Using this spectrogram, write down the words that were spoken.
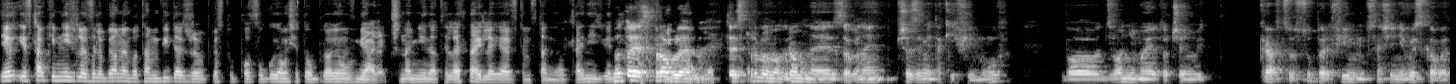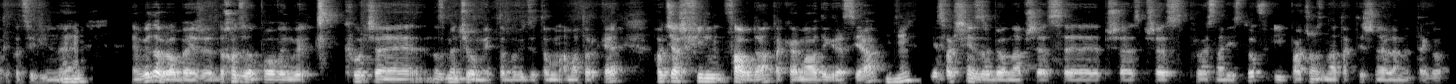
jest całkiem nieźle zrobione, bo tam widać, że po prostu posługują się tą bronią w miarę, przynajmniej na tyle, na ile ja jestem w stanie ocenić. No to jest problem, to jest problem ogromny z oglądaniem przeze mnie takich filmów, bo dzwoni moje otoczenie, mówi, Krawcu, super film, w sensie nie wojskowe, tylko cywilne. Mhm ja mówię, dobra, obejrzę. Dochodzę do połowy i mówię, kurczę, no zmęczyło mnie to, bo widzę tą amatorkę. Chociaż film Fauda, taka mała dygresja, mhm. jest faktycznie zrobiona przez, e, przez, przez profesjonalistów i patrząc na taktyczny element tego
